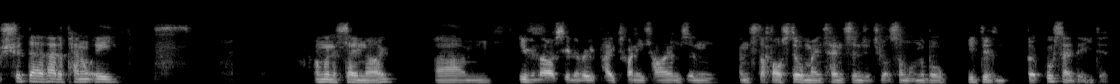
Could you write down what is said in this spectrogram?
should they have had a penalty? I'm going to say no. Um, even though I've seen the replay 20 times and, and stuff, I'll still maintain Sunjic got someone on the ball. He didn't, but we'll say that he did.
